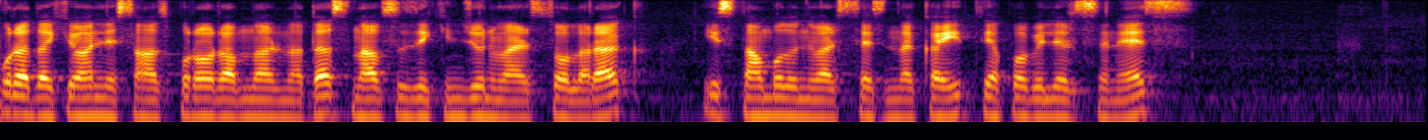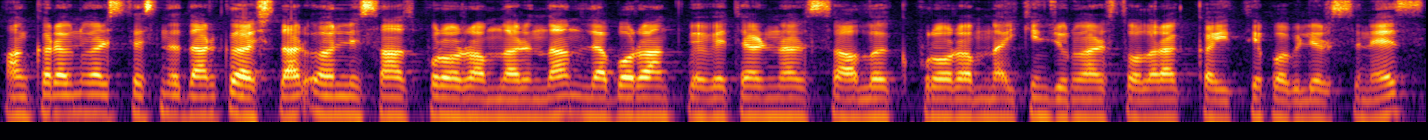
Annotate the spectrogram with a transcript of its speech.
Buradaki ön lisans programlarına da sınavsız ikinci üniversite olarak İstanbul Üniversitesi'nde kayıt yapabilirsiniz. Ankara Üniversitesi'nde de arkadaşlar ön lisans programlarından laborant ve veteriner sağlık programına ikinci üniversite olarak kayıt yapabilirsiniz.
